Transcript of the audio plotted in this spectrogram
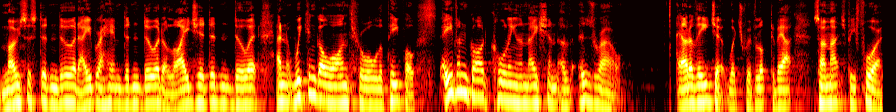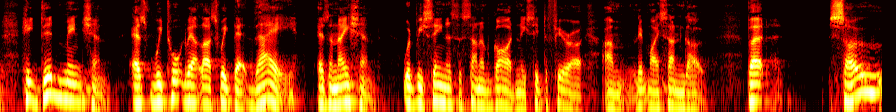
Moses didn't do it, Abraham didn't do it, Elijah didn't do it, and we can go on through all the people. Even God calling the nation of Israel out of Egypt, which we've looked about so much before, he did mention as we talked about last week, that they, as a nation, would be seen as the Son of God. And he said to Pharaoh, um, Let my son go. But so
